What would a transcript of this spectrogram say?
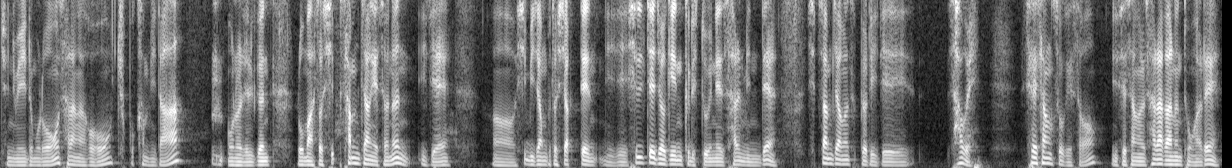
주님의 이름으로 사랑하고 축복합니다. 오늘 읽은 로마서 13장에서는 이제 어 12장부터 시작된 이제 실제적인 그리스도인의 삶인데 13장은 특별히 이제 사회, 세상 속에서 이 세상을 살아가는 동안에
